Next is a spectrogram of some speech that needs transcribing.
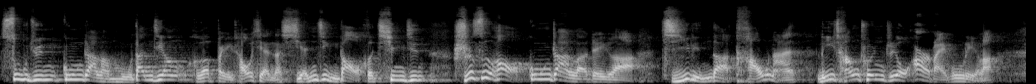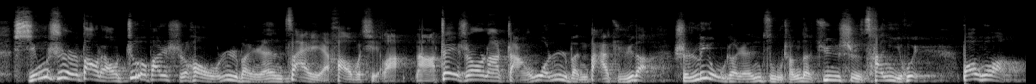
苏军攻占了牡丹江和北朝鲜的咸镜道和青津。十四号，攻占了这个吉林的洮南，离长春只有二百公里了。形势到了这般时候，日本人再也耗不起了啊！这时候呢，掌握日本大局的是六个人组成的军事参议会，包括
